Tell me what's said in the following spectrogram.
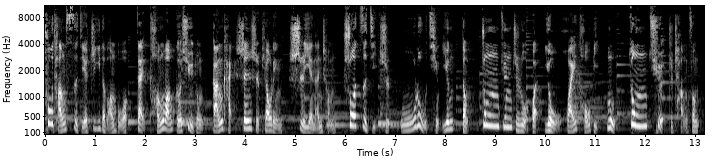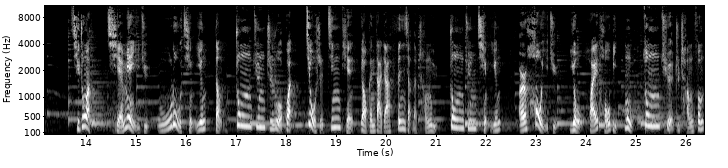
初唐四杰之一的王勃，在《滕王阁序》中感慨身世飘零，事业难成，说自己是无路请缨等中军之弱冠，有怀投笔慕宗悫之长风。其中啊，前面一句“无路请缨等中军之弱冠”，就是今天要跟大家分享的成语“中军请缨”。而后一句“有怀投笔慕宗悫之长风”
